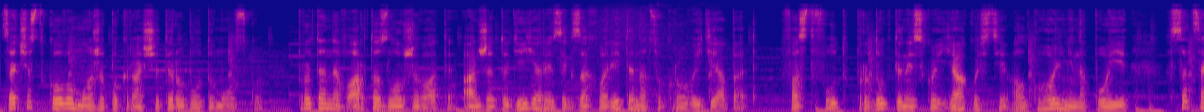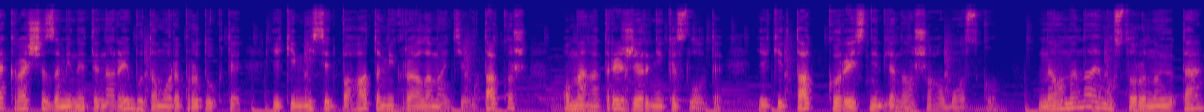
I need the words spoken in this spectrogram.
це частково може покращити роботу мозку. Проте не варто зловживати, адже тоді є ризик захворіти на цукровий діабет. Фастфуд, продукти низької якості, алкогольні напої все це краще замінити на рибу та морепродукти, які містять багато мікроелементів, також омега-3 жирні кислоти, які так корисні для нашого мозку. Не оминаємо стороною те,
